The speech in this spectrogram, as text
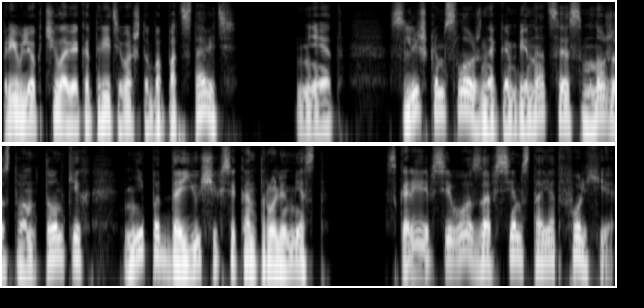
Привлек человека третьего, чтобы подставить? Нет, слишком сложная комбинация с множеством тонких, не поддающихся контролю мест. Скорее всего, за всем стоят фольхи,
